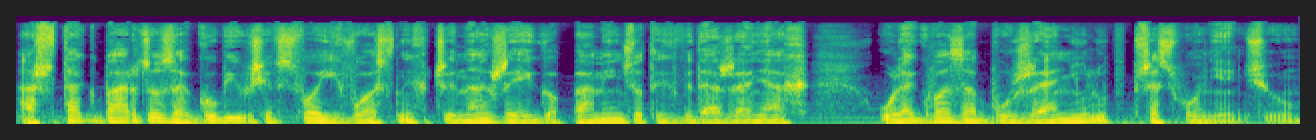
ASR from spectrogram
aż tak bardzo zagubił się w swoich własnych czynach, że jego pamięć o tych wydarzeniach uległa zaburzeniu lub przesłonięciu?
